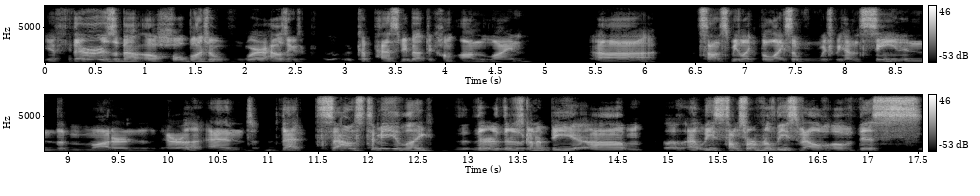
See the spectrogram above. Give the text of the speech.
If there is about a whole bunch of warehousing capacity about to come online, uh, it sounds to me like the likes of which we haven't seen in the modern era, and that sounds to me like there there's going to be um, at least some sort of release valve of this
